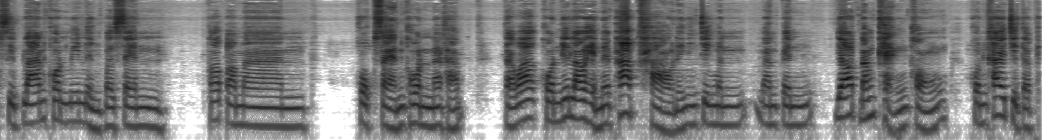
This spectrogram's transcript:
60 ล้านคนมี 1%ก็ประมาณ6แสนคนนะครับ แต่ว่าคนที่เราเห็นในภาพข่าวเนี่ยจริง ๆ มันมันเป็นยอดน้ำแข็งของคนไข้จิตเภ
